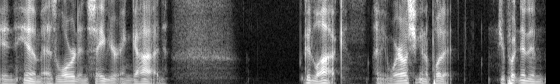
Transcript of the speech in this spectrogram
in him as Lord and Savior and God, good luck. I mean, where else are you going to put it? You're putting it in.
